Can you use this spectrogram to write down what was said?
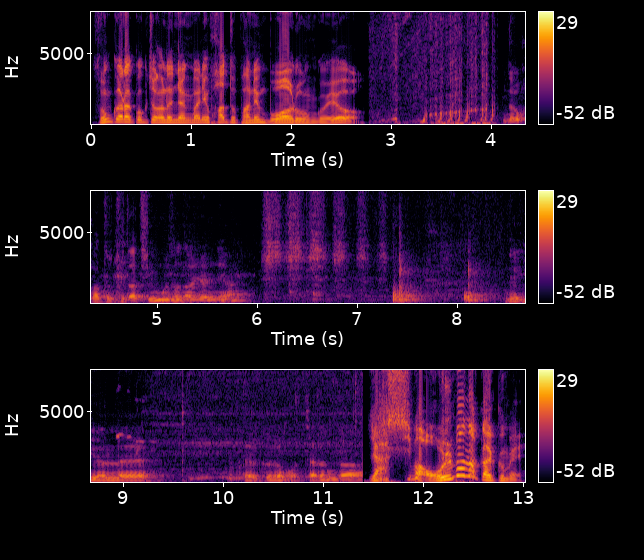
손가락 걱정하는 양반이 화투판에 뭐하러 온 거예요? 너 화투 치다 집무서 날렸냐? 내기할래. 내가 그거 못 자른다. 야, 씨발, 얼마나 깔끔해.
